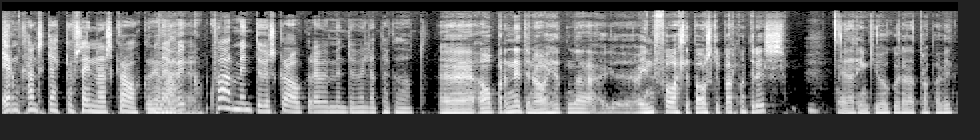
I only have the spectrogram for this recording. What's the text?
erum kannski ekki á seinar að skrá okkur. Nei, við, Hvar myndum við skrá okkur ef við myndum vilja taka þátt? uh, Á bara netinu á hérna uh, info.allibaskibar.is eða ringi okkur eða droppa við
